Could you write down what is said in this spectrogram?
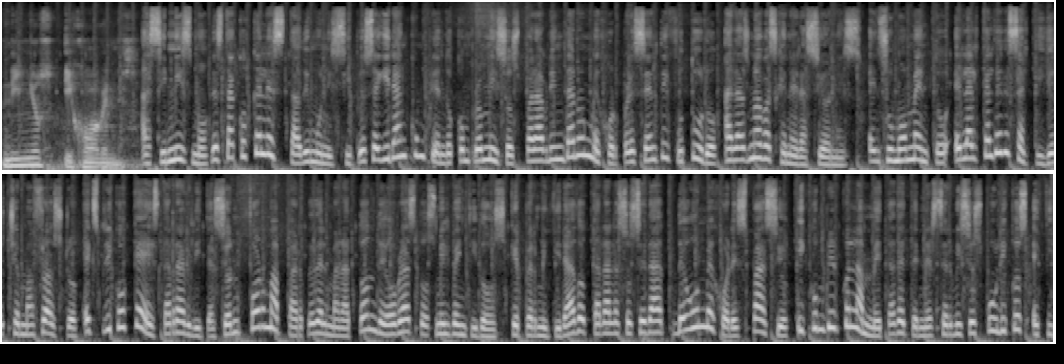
niños y jóvenes. Asimismo, destacó que el Estado y municipio seguirán cumpliendo compromisos para brindar un mejor presente y futuro a las nuevas generaciones. En su momento, el alcalde de Saltillo, Chema Frostro, explicó que esta rehabilitación forma parte del Maratón de Obras 2022, que permitirá dotar a la sociedad de un mejor espacio y cumplir con la meta de tener servicios públicos eficientes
